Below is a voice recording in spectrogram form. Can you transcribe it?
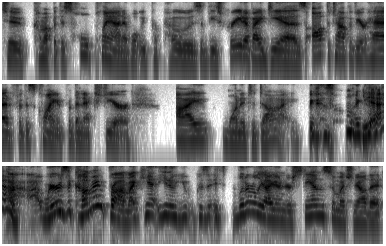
to come up with this whole plan of what we propose of these creative ideas off the top of your head for this client for the next year I wanted to die because I'm like, yeah, I, I, where is it coming from? I can't, you know, you because it's literally I understand so much now that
